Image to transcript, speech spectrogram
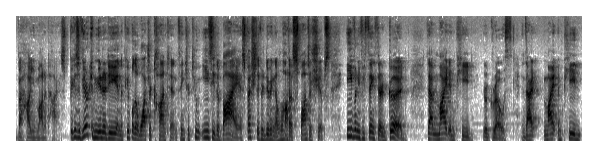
about how you monetize. Because if your community and the people that watch your content think you're too easy to buy, especially if you're doing a lot of sponsorships, even if you think they're good, that might impede your growth and that might impede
